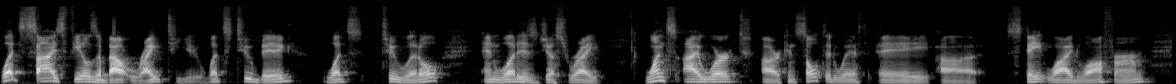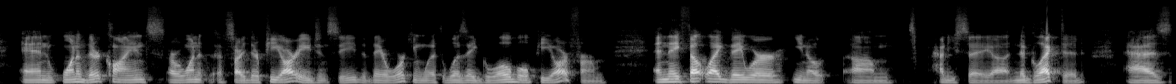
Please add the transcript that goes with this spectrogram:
What size feels about right to you? What's too big? What's too little, and what is just right. Once I worked or consulted with a uh, statewide law firm, and one of their clients, or one, sorry, their PR agency that they were working with was a global PR firm, and they felt like they were, you know, um, how do you say, uh, neglected as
